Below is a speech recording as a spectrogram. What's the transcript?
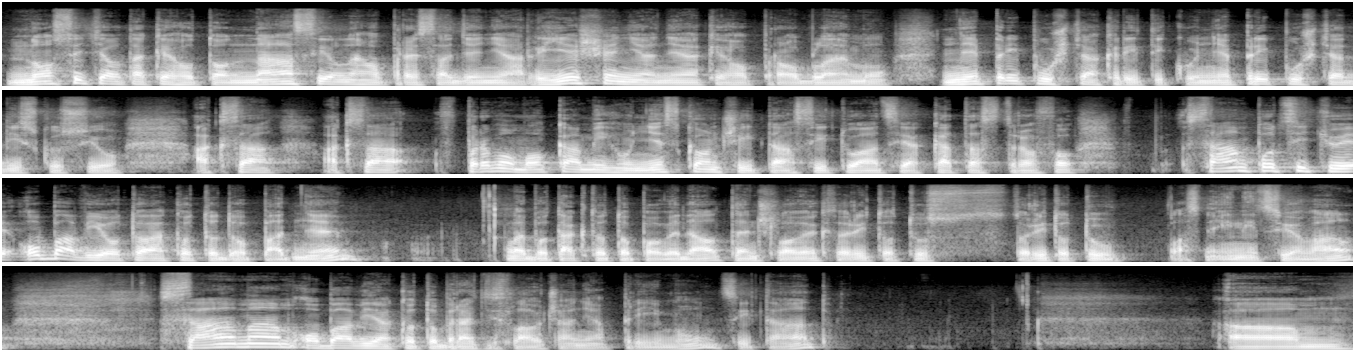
Nositeľ takéhoto násilného presadenia, riešenia nejakého problému nepripúšťa kritiku, nepripúšťa diskusiu. Ak sa, ak sa v prvom okamihu neskončí tá situácia katastrofou, sám pociťuje obavy o to, ako to dopadne, lebo takto to povedal ten človek, ktorý to tu, ktorý to tu vlastne inicioval. Sám mám obavy, ako to bratislavčania príjmu, citát. Um,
